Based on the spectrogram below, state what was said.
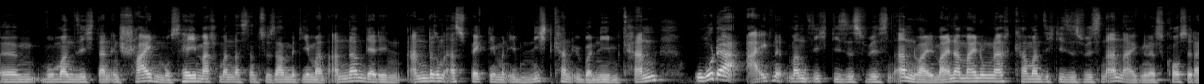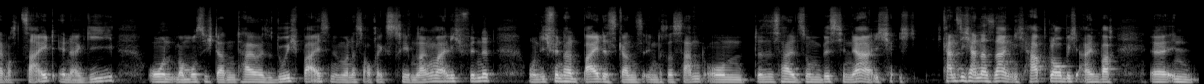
ähm, wo man sich dann entscheiden muss, hey, macht man das dann zusammen mit jemand anderem, der den anderen Aspekt, den man eben nicht kann, übernehmen kann? Oder eignet man sich dieses Wissen an? Weil meiner Meinung nach kann man sich dieses Wissen aneignen. Es kostet einfach Zeit, Energie und man muss sich dann teilweise durchbeißen, wenn man das auch extrem langweilig findet. Und ich finde halt beides ganz interessant und das ist halt so ein bisschen, ja, ich, ich, ich kann es nicht anders sagen. Ich habe, glaube ich, einfach äh, in,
